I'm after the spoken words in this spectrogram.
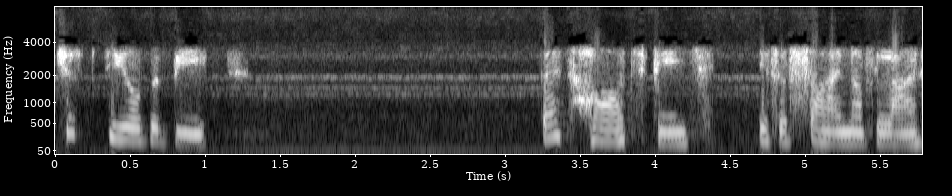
Just feel the beat. That heartbeat is a sign of life.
